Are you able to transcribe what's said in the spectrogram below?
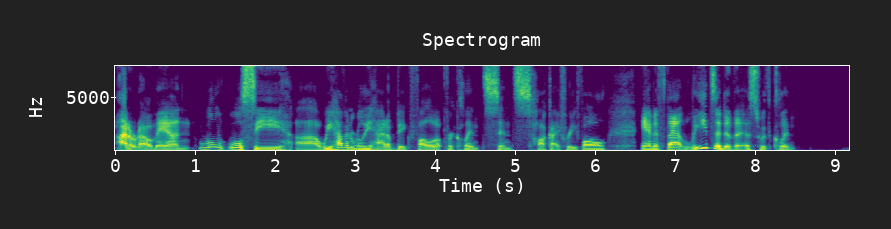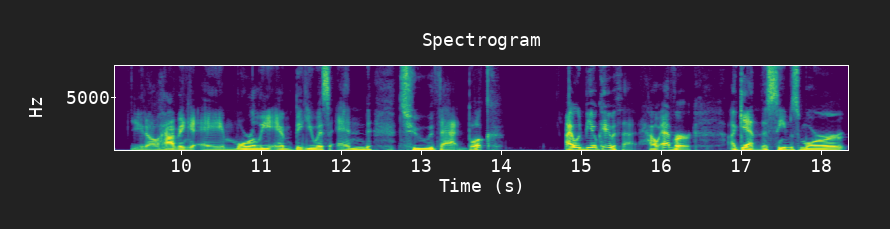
I don't know, man. We'll we'll see. Uh, we haven't really had a big follow up for Clint since Hawkeye Freefall, and if that leads into this with Clint, you know, having a morally ambiguous end to that book, I would be okay with that. However, again, this seems more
